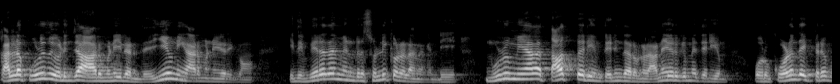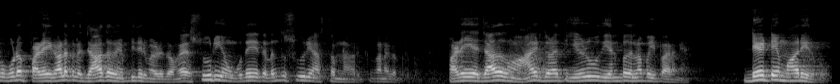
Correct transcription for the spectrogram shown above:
காலைல பொழுது வெடிஞ்சால் ஆறு மணிலேருந்து ஈவினிங் ஆறு மணி வரைக்கும். இது விரதம் என்று சொல்லிக்கொள்ளலாமே கண்டி. முழுமையாக தாத்பரியம் தெரிந்தவர்கள் அனைவருக்குமே தெரியும். ஒரு குழந்தை பிறப்பு கூட பழைய காலத்தில் ஜாதகம் எப்படி தெரியுமா எழுதுவாங்க? சூரியன் உதயத்துலேருந்து சூரியன் அஸ்தமனம் வரைக்கும் கணக்கத்துக்கு பழைய ஜாதகம் ஆயிரத்தி தொள்ளாயிரத்தி எழுபது எண்பதெல்லாம் போய் பாருங்கள் டேட்டே மாறி இருக்கும்.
